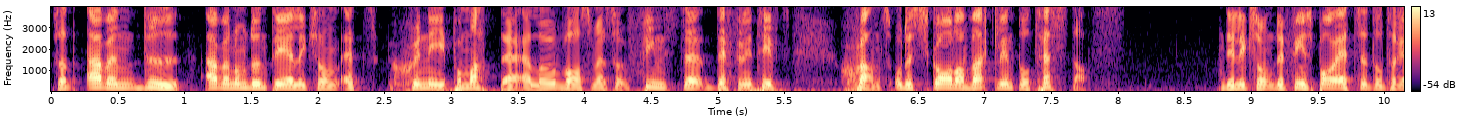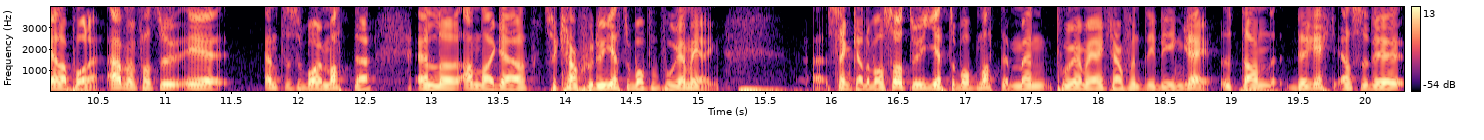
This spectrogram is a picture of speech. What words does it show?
Så att även du, även om du inte är liksom ett geni på matte eller vad som helst, så finns det definitivt chans. Och det skadar verkligen inte att testa. Det, är liksom, det finns bara ett sätt att ta reda på det. Även fast du är inte så bra i matte eller andra grejer, så kanske du är jättebra på programmering. Sen kan det vara så att du är jättebra på matte, men programmering kanske inte är din grej. Utan det, alltså det,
